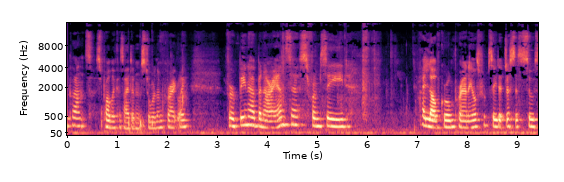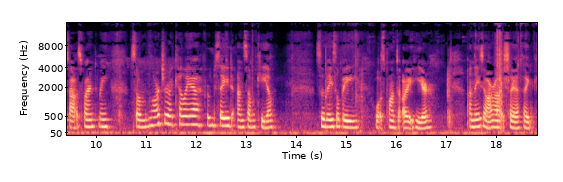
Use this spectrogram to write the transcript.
plants, it's probably because I didn't store them correctly. Verbena bonariensis from seed. I love growing perennials from seed, it just is so satisfying to me. Some larger Achillea from seed and some kale. So these will be what's planted out here. And these are actually, I think,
